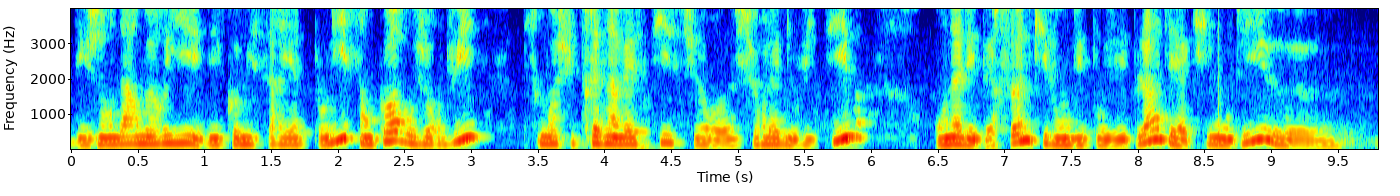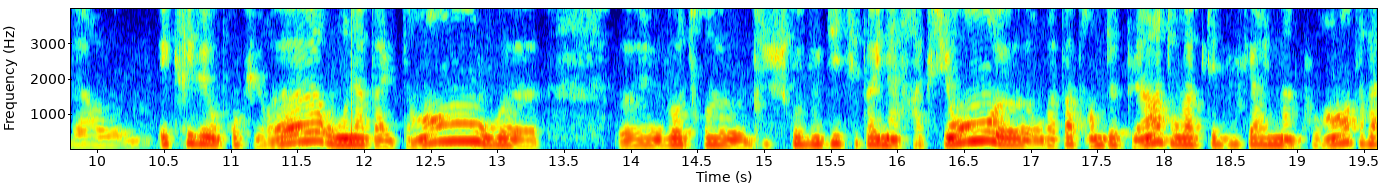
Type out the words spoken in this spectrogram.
des gendarmeries et des commissariats de police, encore aujourd'hui, parce que moi je suis très investie sur, sur l'aide aux victimes, on a des personnes qui vont déposer plainte et à qui on dit euh, ben, euh, écrivez au procureur, ou on n'a pas le temps, ou euh, votre, ce que vous dites, ce n'est pas une infraction, on ne va pas prendre de plainte, on va peut-être vous faire une main courante. vous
